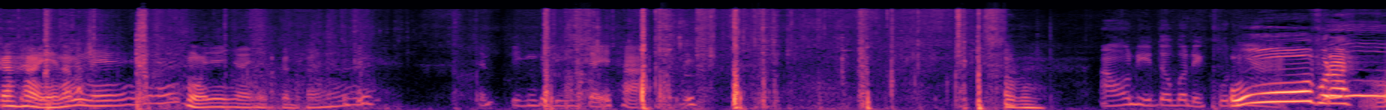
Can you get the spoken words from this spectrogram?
ก็ใหายน้ำเนี้หัวใหญ่ๆกันไปเป็นจริงก็ดีใจถ่าดิ เอาไปเอาดีตัวบไดิคุณโอ้พูดนะโอ้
